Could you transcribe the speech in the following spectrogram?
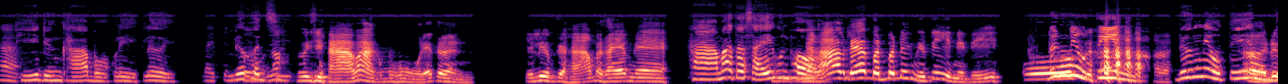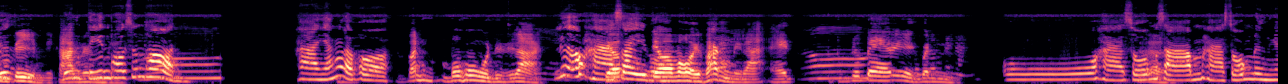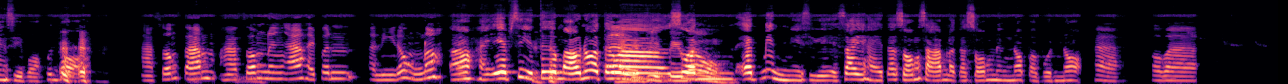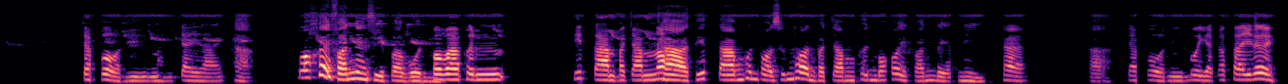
ค่ะผีดึงขาบอกเลขเลยได้เป็นเรื่องโตเพิ่นสิเนาะคือสิหามากกับบ่ฮู้แล้วตัวนั้นอย่าลืมไปหามาใส่แอมแน่หามาแตะไสคุณพ่อนั่นล่ะแล้วมันบ่ดึงนิ้วตีนนี่ติโอ้ ดึงนิ้วตีน ดึงนิ้วตีน เออดึงตีนนี่ดึข้างงหนึงตีนพอสุนทรหาหยังล่ะพ่อมันบ่ฮู้นี่สิล่ะหรือเอาหาเดี๋ยวใส่เดี๋ยวบ่มาบ่ให้ฟังนี่ล่ะให้อ๋อดูแปลเองมันโอ้หาสองสามหาสองหนึ่งยังสิบอกคุณพ่อ หาสองสามหาสองหนึ่งอะให้เพิ่นอันนี้ลงเนาะเอาให้ FC เติมเอาเนาะแต่ว่าเออ FC เติมเอาส่วนแอดมินนี่สิใส่ให้แต่สองสามแล้วก็สองหนึ่งเนาะป้าบนเนาะค่ะ เพราะว่า จะปอดนี่มันใจร้าย ค่ะบ่เคยฝันจังซี่ป้าบนเพราะว่าเพิ่นติดตามประจำเนาะค่ะ ติดตามคุณพ่อสุนทรประจำเพิ่นบ่ค่อยฝันแบบนี้ค่ะค่ะจะปอดนี่บ่อยากจะใส่เลย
